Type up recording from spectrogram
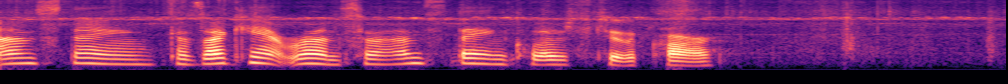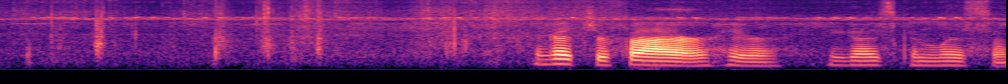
I'm staying, because I can't run, so I'm staying close to the car. I got your fire here. You guys can listen.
